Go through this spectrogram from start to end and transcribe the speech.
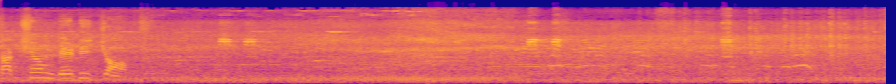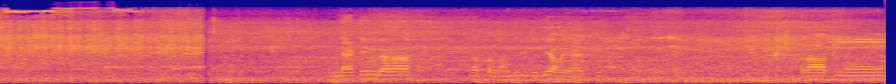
ਸਖਸ਼ਮ ਬੇਟੀ ਚੌਂਕ। ਲਾਈਟਿੰਗ ਵਗੈਰਾ ਦਾ ਪ੍ਰਬੰਧ ਵੀ ਵਧੀਆ ਹੋਇਆ ਇੱਥੇ। ਰਾਤ ਨੂੰ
